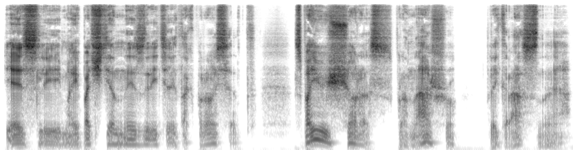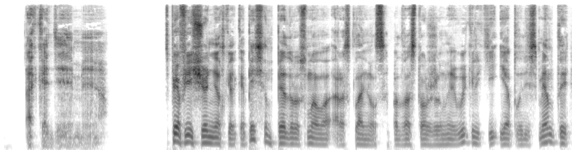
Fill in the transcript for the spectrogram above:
«Если мои почтенные зрители так просят, спою еще раз про нашу прекрасную академию». Спев еще несколько песен, Педро снова раскланялся под восторженные выкрики и аплодисменты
